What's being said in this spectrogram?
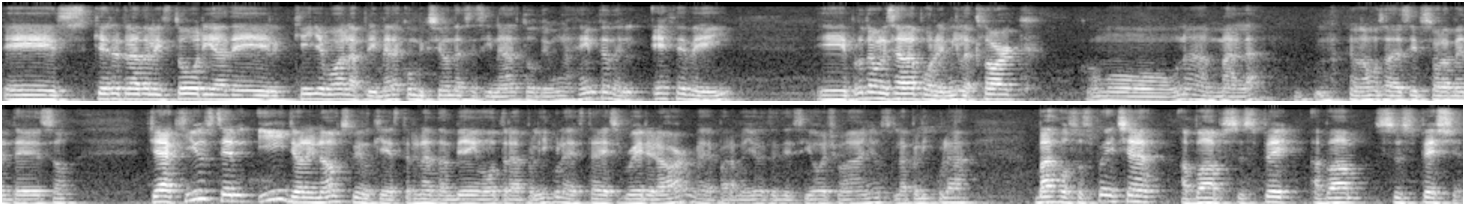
es, que retrata la historia de que llevó a la primera convicción de asesinato de un agente del FBI eh, protagonizada por Emilia Clarke como una mala, vamos a decir solamente eso. Jack Houston y Johnny Knoxville que estrenan también otra película, esta es Rated R eh, para mayores de 18 años, la película Bajo sospecha, Above, Suspicion.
